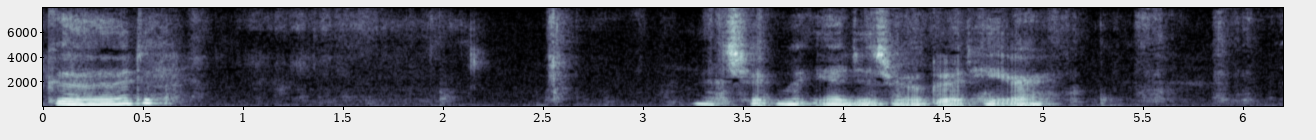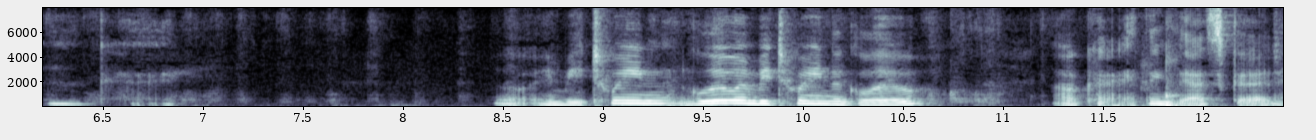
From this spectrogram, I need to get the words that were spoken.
good. Check my edges real good here. Okay. in between, glue in between the glue. Okay, I think that's good.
